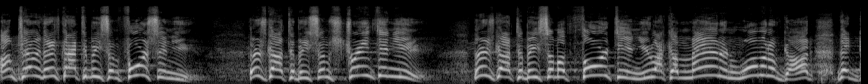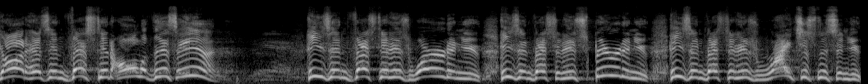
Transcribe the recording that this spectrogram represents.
I'm telling you, there's got to be some force in you. There's got to be some strength in you. There's got to be some authority in you, like a man and woman of God, that God has invested all of this in. He's invested His Word in you. He's invested His Spirit in you. He's invested His righteousness in you.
